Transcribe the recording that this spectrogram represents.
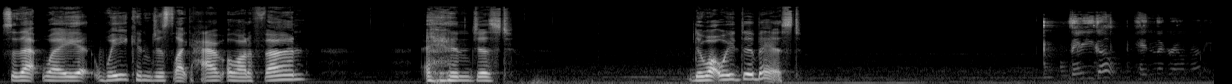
So that way we can just like have a lot of fun and just do what we do best. There you go, hitting the ground running.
